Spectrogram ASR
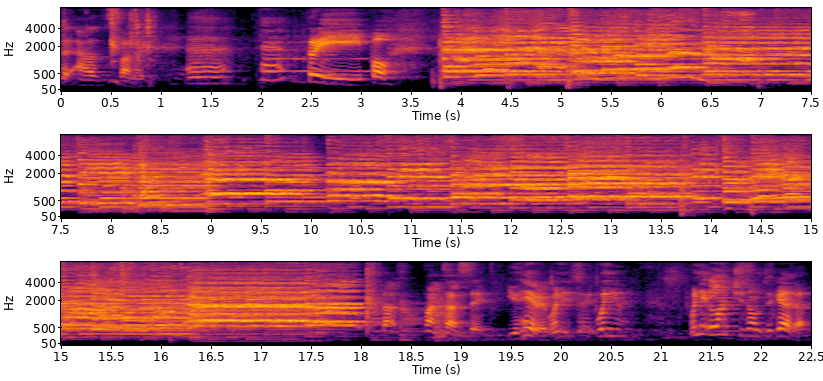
Put out sopranos. Uh, uh, three, four. That's fantastic. You hear it when it's when you when it latches on together.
